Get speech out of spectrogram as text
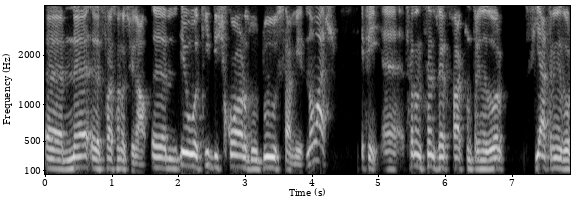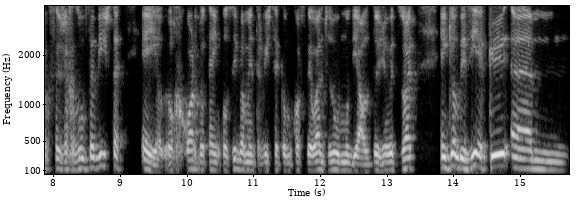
uh, na uh, Seleção Nacional. Uh, eu aqui discordo do Samir. Não acho. Enfim, Fernando Santos é de facto um treinador se há treinador que seja resultadista, é ele. Eu recordo até, inclusive, uma entrevista que ele me concedeu antes do Mundial de 2018, em que ele dizia que um,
